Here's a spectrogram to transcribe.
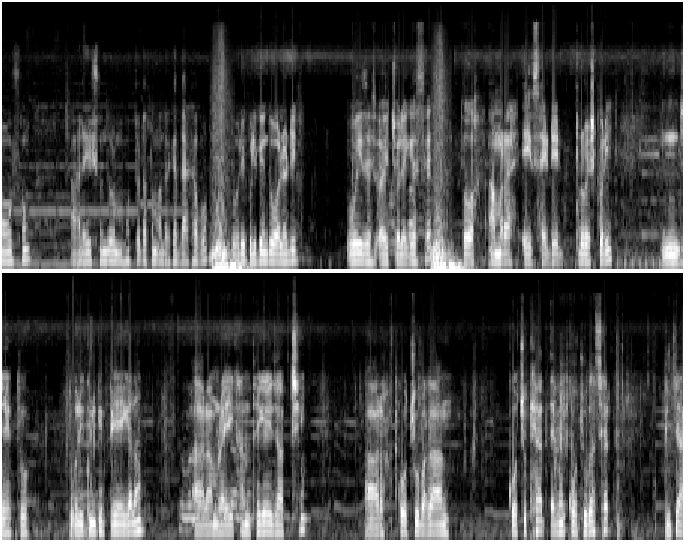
মৌসুম আর এই সুন্দর মুহূর্তটা তোমাদেরকে দেখাবো। তরিকুল কিন্তু অলরেডি ওই যে চলে গেছে। তো আমরা এই সাইডে প্রবেশ করি। যেহেতু তরিকুলকে পেয়ে গেলাম। আর আমরা এইখান থেকেই যাচ্ছি। আর কচু বাগান কচু ক্ষেত এবং কচু গাছের যা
